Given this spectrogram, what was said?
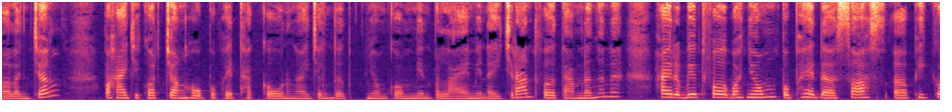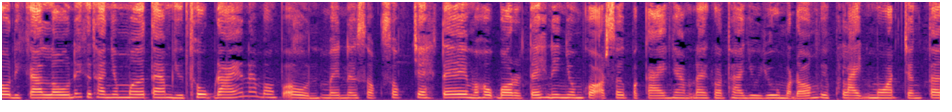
ដល់អញ្ចឹងប្រហែលជាគាត់ចង់ហូបប្រភេទ taco ហ្នឹងហើយអញ្ចឹងទៅខ្ញុំក៏មានបន្លែមានអីច្រើនធ្វើតាមហ្នឹងណាហើយរបៀបធ្វើរបស់ខ្ញុំប្រភេទ sauce pico di gallo នេះគឺថាខ្ញុំមើលតាម YouTube ដែរណាបងប្អូនមិននៅសុកសុកចេះទេមកហូបបរទេសនេះខ្ញុំក៏អត់សូវប្រកែកញ៉ាំដែរគាត់ថាយូរយូរម្ដងវាប្លែកមាត់អញ្ចឹងទៅ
